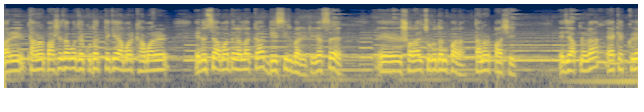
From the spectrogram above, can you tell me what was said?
বাড়ির থানার পাশে যাব যে কোথার থেকে আমার খামারের, এটা হচ্ছে আমাদের এলাকা ডিসির বাড়ি, ঠিক আছে? সরাইল চুরুদান পাড়া থানার পাশে। এই যে আপনারা এক এক করে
